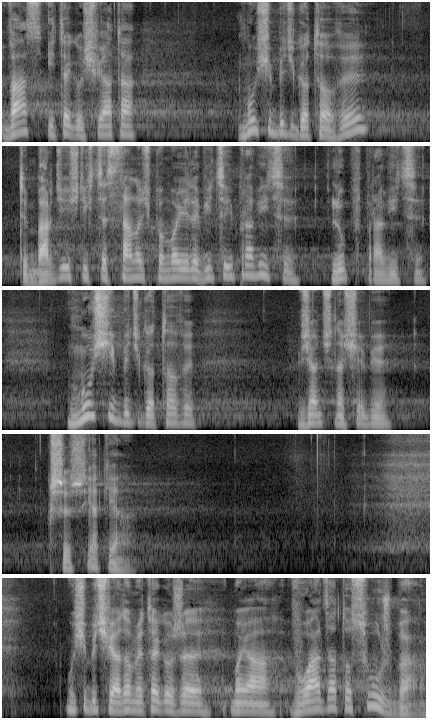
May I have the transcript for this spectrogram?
Was i tego świata, musi być gotowy, tym bardziej jeśli chce stanąć po mojej lewicy i prawicy lub prawicy, musi być gotowy wziąć na siebie krzyż jak ja. Musi być świadomy tego, że moja władza to służba.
